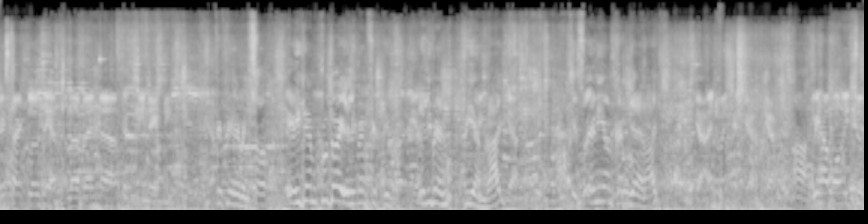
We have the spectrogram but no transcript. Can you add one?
We start closing at 11, uh, 15 evening. 15 a.m. So 8 a.m. to the 11 15, 11 p.m. Right? Yeah. Okay. So anyone can get right. Yeah. Anyone can get. Yeah. Ah. We have only two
